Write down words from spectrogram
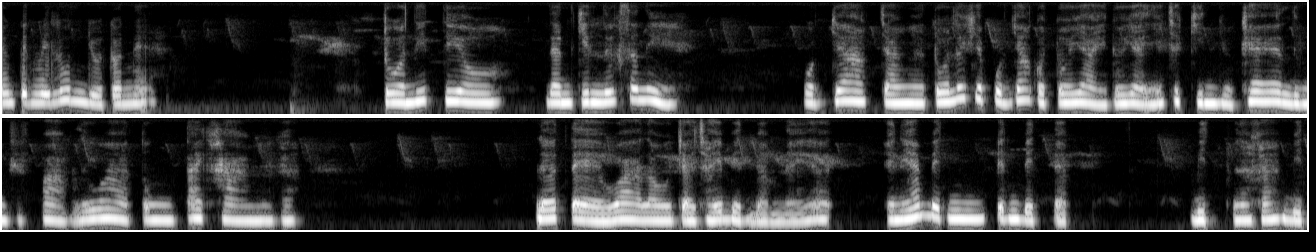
ยังเป็นวัยรุ่นอยู่ตัวเนี้ยตัวนิดเดียว ดันกินลึกซะนี่ปลดยากจังตัวเล็กจะปลดยากกว่าตัวใหญ่ ตัวใหญ่นี่จะกินอยู่แค่ริมฝีปากหรือว่าตรงใต้คางนะคะ แล้วแต่ว่าเราจะใช้เบ็ดแบบไหนอันนี้เป็นเป็นเบ็ดแบบบิดนะคะ บิด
